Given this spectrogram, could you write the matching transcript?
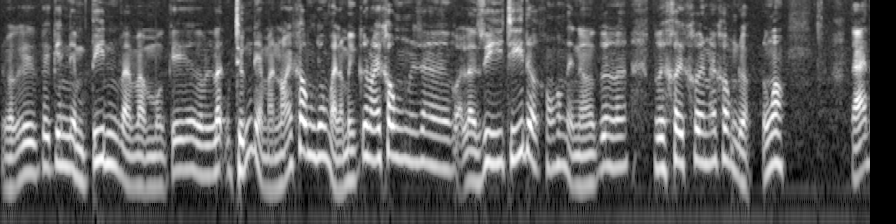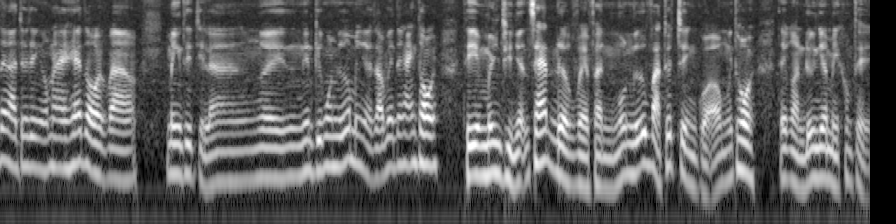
và cái cái, cái niềm tin và và một cái lận chứng để mà nói không chứ không phải là mình cứ nói không gọi là duy trí được không không thể nào cứ, cứ khơi khơi nói không được đúng không? Đấy tức là chương trình hôm nay hết rồi và mình thì chỉ là người nghiên cứu ngôn ngữ mình là giáo viên tiếng anh thôi. Thì mình chỉ nhận xét được về phần ngôn ngữ và thuyết trình của ông ấy thôi. Thế còn đương nhiên mình không thể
